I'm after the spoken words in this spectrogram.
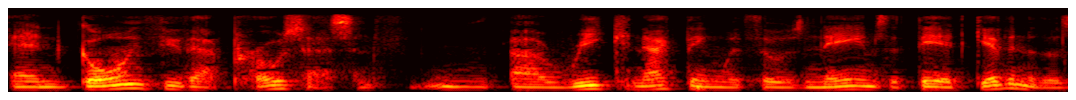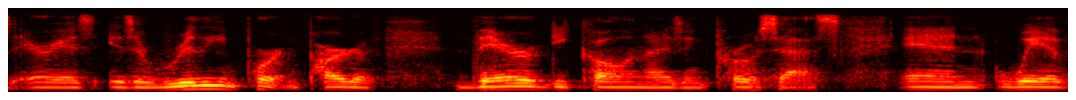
And going through that process and uh, reconnecting with those names that they had given to those areas is a really important part of their decolonizing process and way of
